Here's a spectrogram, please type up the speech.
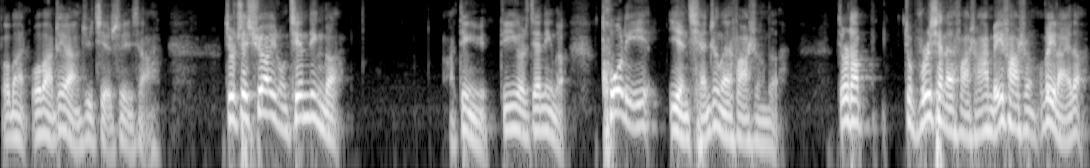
我把我把这两句解释一下啊，就这需要一种坚定的啊定语。第一个是坚定的，脱离眼前正在发生的，就是它就不是现在发生，还没发生，未来的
